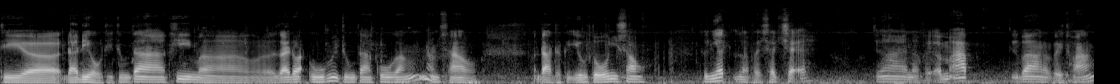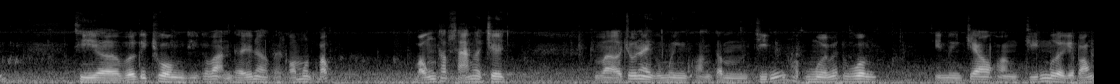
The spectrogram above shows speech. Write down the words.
Thì đà điểu thì chúng ta khi mà giai đoạn úm thì chúng ta cố gắng làm sao đạt được cái yếu tố như sau. Thứ nhất là phải sạch sẽ, thứ hai là phải ấm áp, thứ ba là phải thoáng. Thì ờ, với cái chuồng thì các bạn thấy là phải có một bóc bóng thắp sáng ở trên. Và ở chỗ này của mình khoảng tầm 9 hoặc 10 mét vuông thì mình treo khoảng 9 10 cái bóng.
